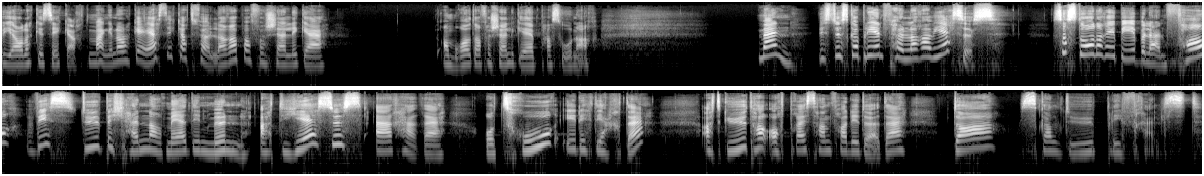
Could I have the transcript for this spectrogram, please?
gjør dere sikkert. Mange av dere er sikkert følgere på forskjellige områder, forskjellige personer. Men hvis du skal bli en følger av Jesus, så står det i Bibelen For hvis du bekjenner med din munn at Jesus er Herre, og tror i ditt hjerte at Gud har oppreist han fra de døde, da skal du bli frelst.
